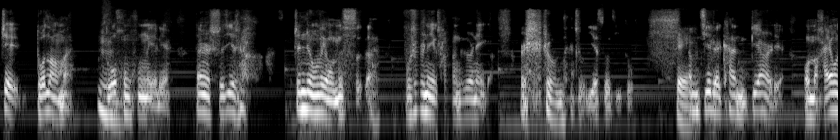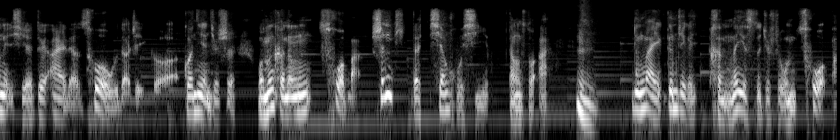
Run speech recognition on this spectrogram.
这多浪漫，多轰轰烈烈。但是实际上，真正为我们死的。不是那个唱歌那个，而是我们的主耶稣基督。对，那么接着看第二点，我们还有哪些对爱的错误的这个观念？就是我们可能错把身体的相互吸引当做爱。嗯，另外跟这个很类似，就是我们错把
